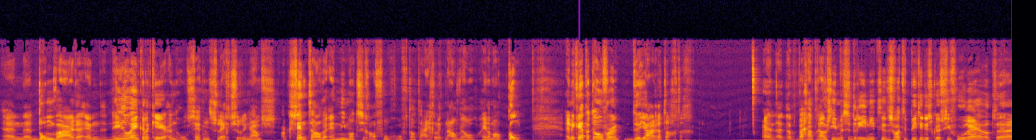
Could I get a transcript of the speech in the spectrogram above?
En eh, dom waren en een heel enkele keer een ontzettend slecht Surinaams accent hadden. En niemand zich afvroeg of dat eigenlijk nou wel helemaal kon. En ik heb het over de jaren 80. En eh, wij gaan trouwens hier met z'n drieën niet de Zwarte Pieten discussie voeren. Hè? Want, eh,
